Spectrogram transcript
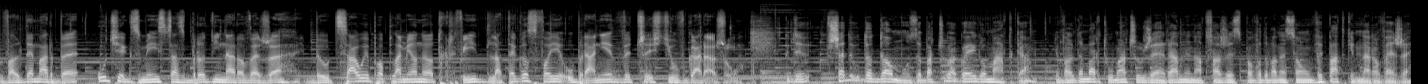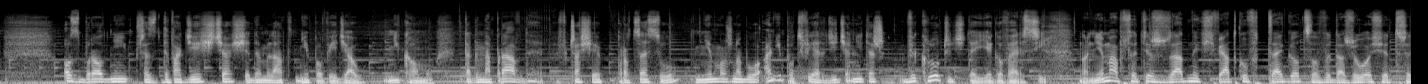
Waldemar B. uciekł z miejsca zbrodni na rowerze, był cały poplamiony od krwi, dlatego swoje ubranie wyczyścił w garażu. Gdy wszedł do domu, zobaczyła go jego matka. Waldemar tłumaczył, że rany na twarzy spowodowane są wypadkiem na rowerze. O zbrodni przez 27 lat nie powiedział nikomu. Tak naprawdę w czasie procesu nie można było ani potwierdzić, ani też wykluczyć tej jego wersji. No nie ma przecież żadnych świadków tego, co wydarzyło się 3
